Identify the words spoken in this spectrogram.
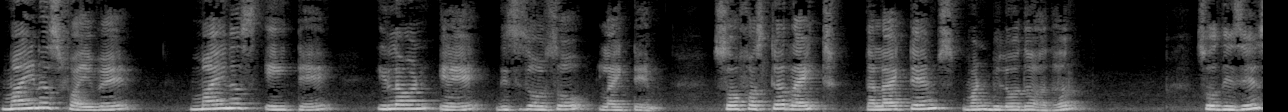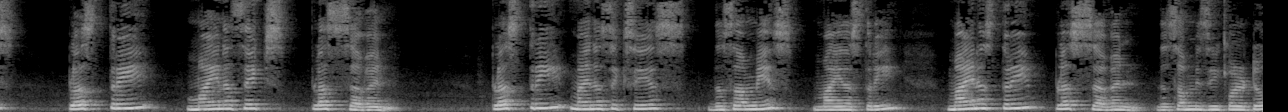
Minus 5a minus 8a 11a this is also like term. So first write the like terms one below the other. So this is plus 3 minus 6 plus 7. Plus 3 minus 6 is the sum is minus 3. Minus 3 plus 7 the sum is equal to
